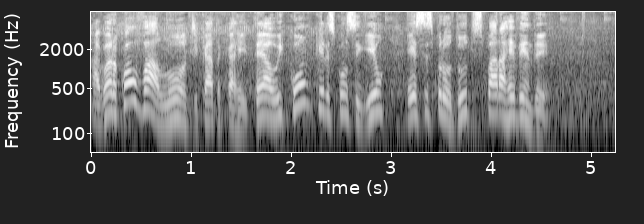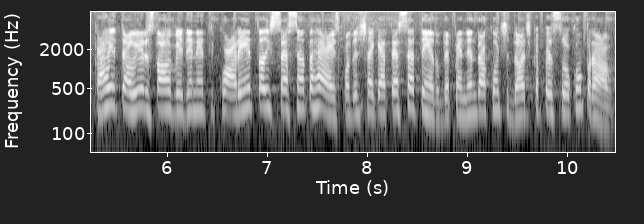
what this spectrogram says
Agora, qual o valor de cada carretel e como que eles conseguiam esses produtos para revender? Carretel eles estavam vendendo entre 40 e 60 reais, podendo chegar até 70, dependendo da quantidade que a pessoa comprava.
